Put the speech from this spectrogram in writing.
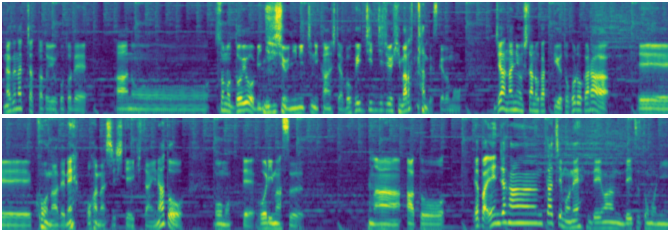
なくなっちゃったということで、あのーその土曜日22日に関しては僕一日中暇だったんですけどもじゃあ何をしたのかっていうところから、えーコーナーでねお話ししていきたいなと思っております。まああとやっぱ演者さんたちもね Day1、Day2 ともに、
